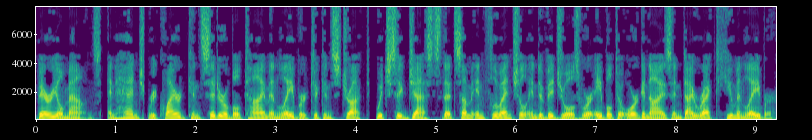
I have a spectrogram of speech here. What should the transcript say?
burial mounds, and henge required considerable time and labor to construct, which suggests that some influential individuals were able to organize and direct human labor,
